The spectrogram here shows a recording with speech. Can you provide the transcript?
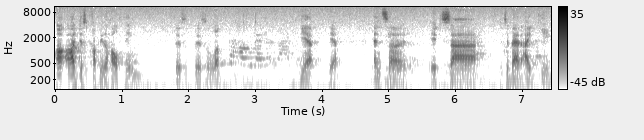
I, I just copy the whole thing. There's there's a lot. Yeah, yeah, and so it's uh, it's about eight gig.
